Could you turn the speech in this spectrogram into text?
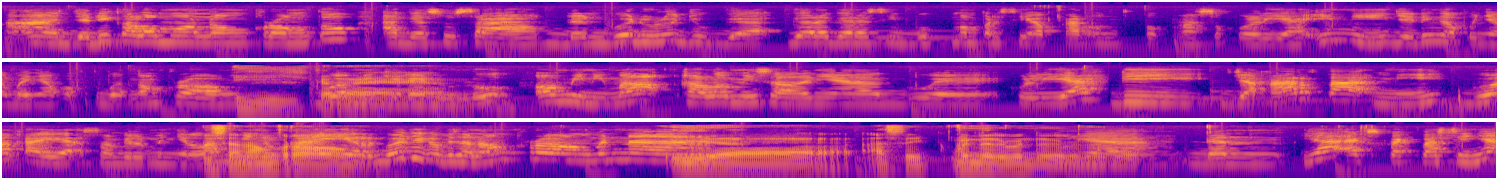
Ah, jadi kalau mau nongkrong tuh agak susah dan gue dulu juga gara-gara sibuk mempersiapkan untuk masuk kuliah ini jadi nggak punya banyak waktu buat nongkrong Ih gue mikirnya dulu oh minimal kalau misalnya gue kuliah di Jakarta nih gue kayak sambil menyelam Bisa minum nongkrong. air gue juga bisa nongkrong bener Iya, asik. Bener bener bener. Ya, dan ya ekspektasinya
